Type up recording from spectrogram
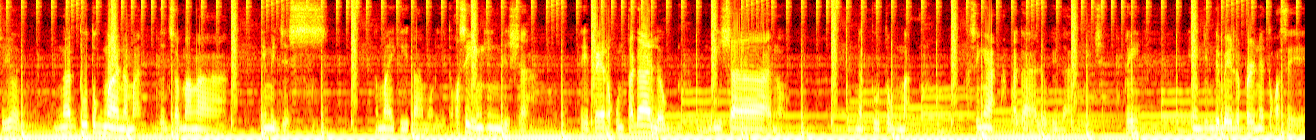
So yun, nagtutugma naman dun sa mga images na makikita mo rito. Kasi yung English siya. Eh, pero kung Tagalog, hindi siya ano, nagtutugma. Kasi nga Tagalog yung language. Okay? And yung developer nito kasi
